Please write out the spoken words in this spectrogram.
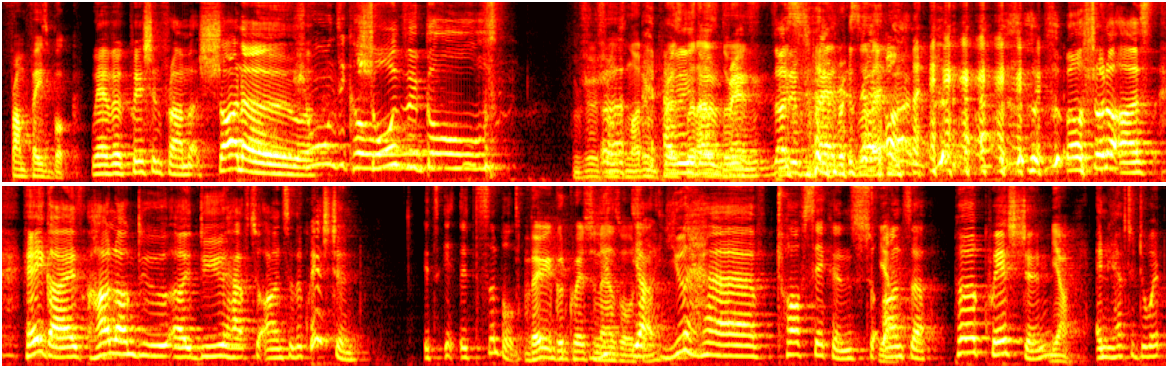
from Facebook. We have a question from Shano. Shonzicles. Shonzicles. I'm sure Sean's not impressed with us doing. impressed. He's not impressed. impressed with that. well, Shona asked, "Hey guys, how long do uh, do you have to answer the question?" It's it's simple. Very good question as well. Yeah, you have 12 seconds to Yeah. answer per question. Yeah. And you have to do it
